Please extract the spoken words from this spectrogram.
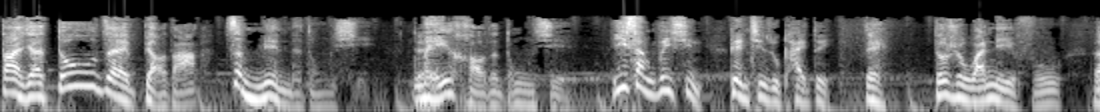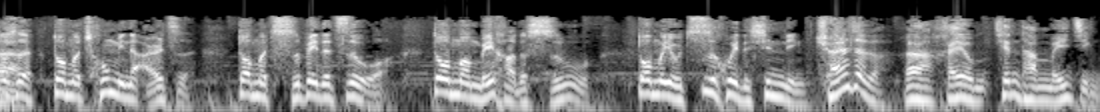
大家都在表达正面的东西、美好的东西，一上微信便进入派对，对，都是晚礼服，都是多么聪明的儿子，多么慈悲的自我，多么美好的食物。多么有智慧的心灵，全是这个啊！还有天堂美景、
